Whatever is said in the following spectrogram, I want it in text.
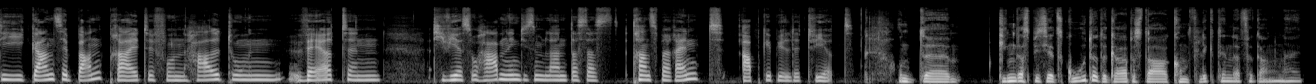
die ganze Bandbreite von Haltungen, Werten, die wir so haben in diesem Land, dass das transparent abgebildet wird. Und äh, ging das bis jetzt gut oder gab es da Konflikte in der Vergangenheit?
